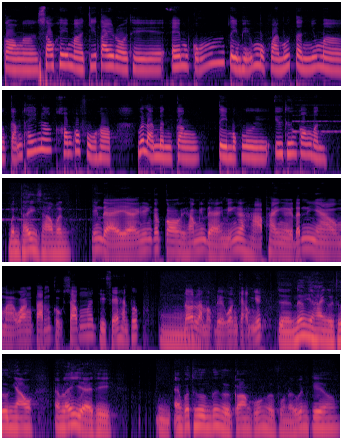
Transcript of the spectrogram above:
Còn sau khi mà chia tay rồi thì em cũng tìm hiểu một vài mối tình Nhưng mà cảm thấy nó không có phù hợp. Với lại mình cần tìm một người yêu thương con mình. Mình thấy sao minh vấn đề ờ, có con thì không vấn đề miễn là hợp hai người đánh với nhau mà quan tâm cuộc sống chia sẻ hạnh phúc. Ừ. đó là một điều quan trọng nhất. Nếu như hai người thương nhau em lấy về thì ừ, em có thương cái người con của người phụ nữ bên kia không?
